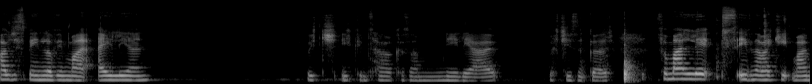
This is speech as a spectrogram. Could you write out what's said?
I've just been loving my Alien, which you can tell because I'm nearly out, which isn't good. For my lips, even though I keep my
